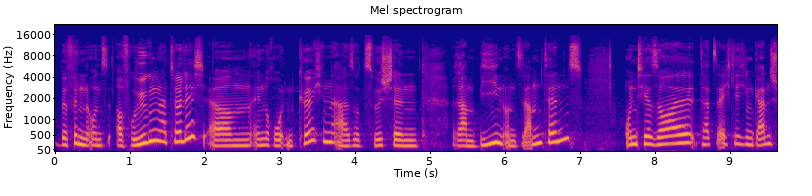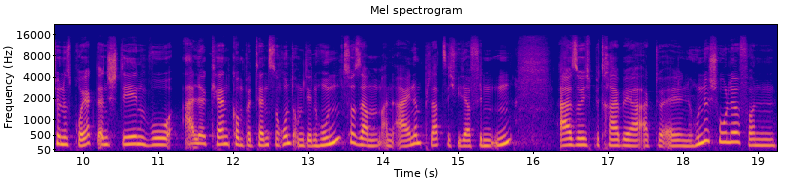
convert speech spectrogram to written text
befinden uns auf Rügen natürlich, ähm, in Rotenkirchen, also zwischen Rambin und Samtens. Und hier soll tatsächlich ein ganz schönes Projekt entstehen, wo alle Kernkompetenzen rund um den Hund zusammen an einem Platz sich wiederfinden. Also ich betreibe ja aktuell eine Hundeschule von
